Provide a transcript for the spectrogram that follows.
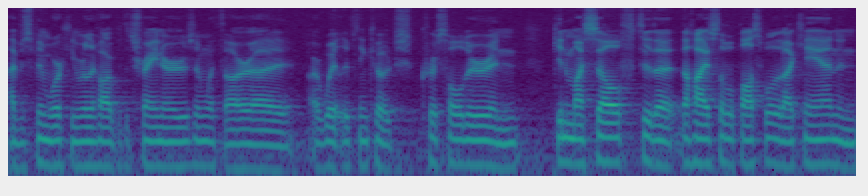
I've just been working really hard with the trainers and with our uh, our weightlifting coach Chris Holder, and getting myself to the the highest level possible that I can, and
